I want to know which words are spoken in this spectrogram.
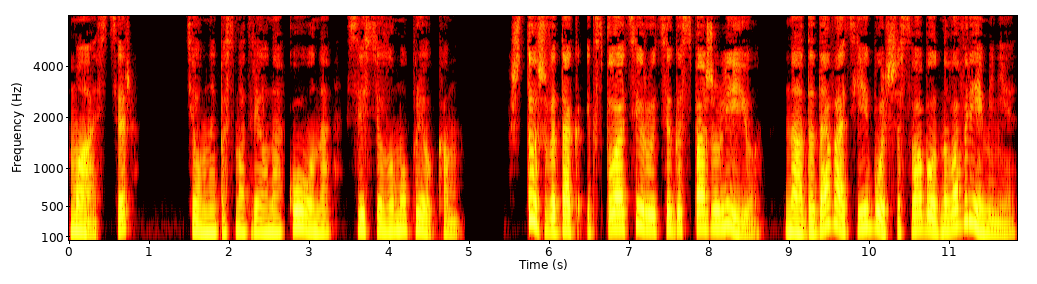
«Мастер», Темный посмотрел на Коуна с веселым упреком. «Что ж вы так эксплуатируете госпожу Лию? Надо давать ей больше свободного времени,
